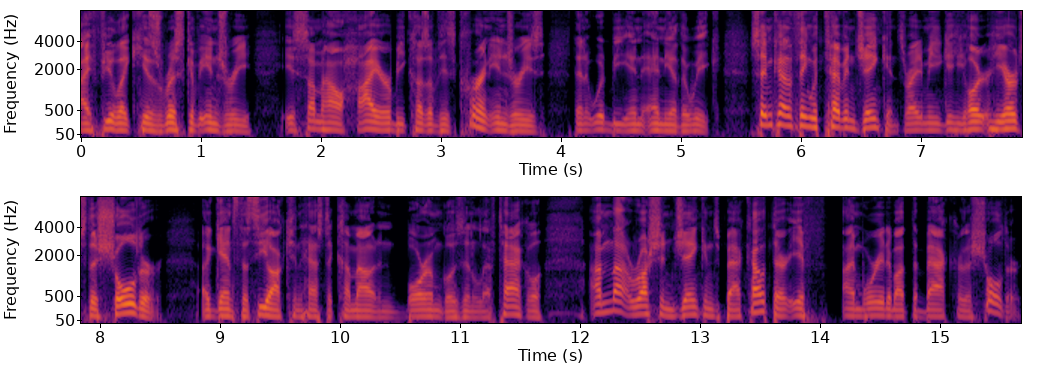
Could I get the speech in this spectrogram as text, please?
I feel like his risk of injury is somehow higher because of his current injuries than it would be in any other week. Same kind of thing with Teven Jenkins, right? I mean, he, he hurts the shoulder against the Seahawks and has to come out, and Borom goes in left tackle. I'm not rushing Jenkins back out there if I'm worried about the back or the shoulder.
